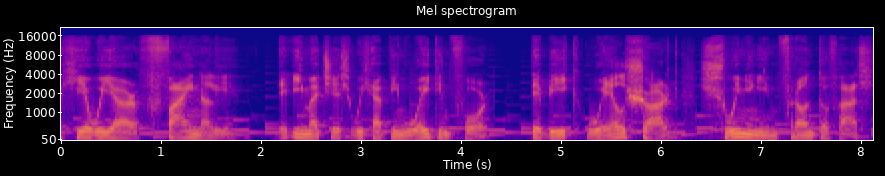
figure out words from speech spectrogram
Here we are, finally, the images we have been waiting for. The big whale shark swimming in front of us.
